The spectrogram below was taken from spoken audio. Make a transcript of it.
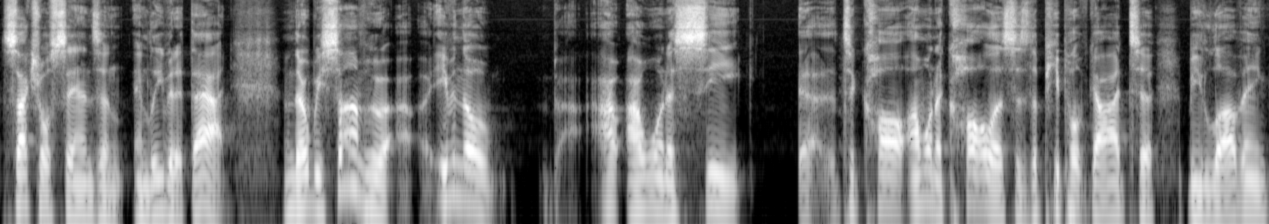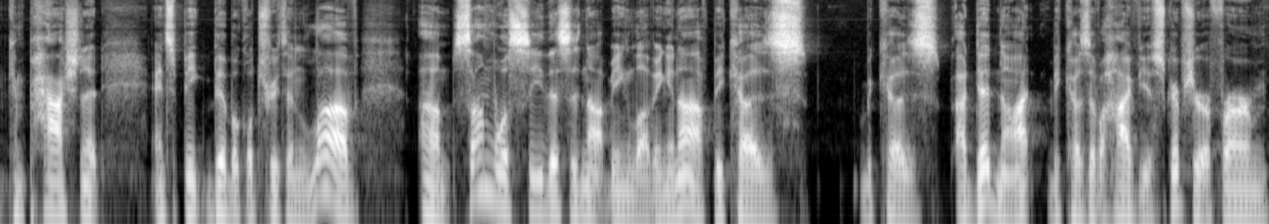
sexual sins and, and leave it at that. And there will be some who, uh, even though I, I want to seek uh, to call, I want to call us as the people of God to be loving, compassionate, and speak biblical truth in love. Um, some will see this as not being loving enough because because I did not, because of a high view of Scripture, affirm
